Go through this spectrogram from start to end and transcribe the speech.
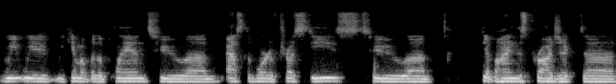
we, we we came up with a plan to um, ask the board of trustees to uh, get behind this project uh,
